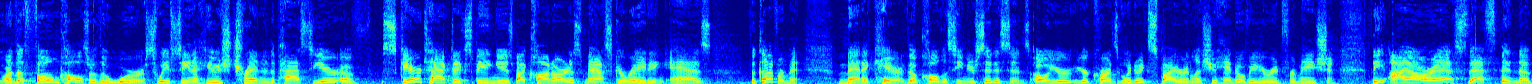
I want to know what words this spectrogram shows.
Or the phone calls are the worst. We've seen a huge trend in the past year of scare tactics being used by con artists masquerading as the government. Medicare, they'll call the senior citizens, oh, your, your card's going to expire unless you hand over your information. The IRS, that's been the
